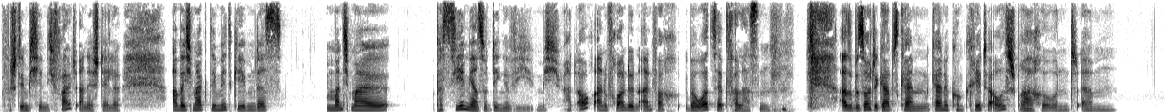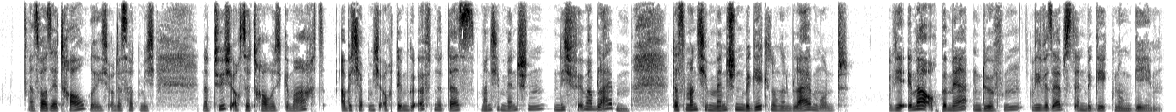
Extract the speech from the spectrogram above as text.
verstehe mich hier nicht falsch an der Stelle. Aber ich mag dir mitgeben, dass manchmal passieren ja so Dinge wie, mich hat auch eine Freundin einfach über WhatsApp verlassen. Also bis heute gab es kein, keine konkrete Aussprache und ähm, es war sehr traurig und das hat mich natürlich auch sehr traurig gemacht, aber ich habe mich auch dem geöffnet, dass manche Menschen nicht für immer bleiben, dass manche Menschen Begegnungen bleiben und wir immer auch bemerken dürfen, wie wir selbst in Begegnungen gehen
